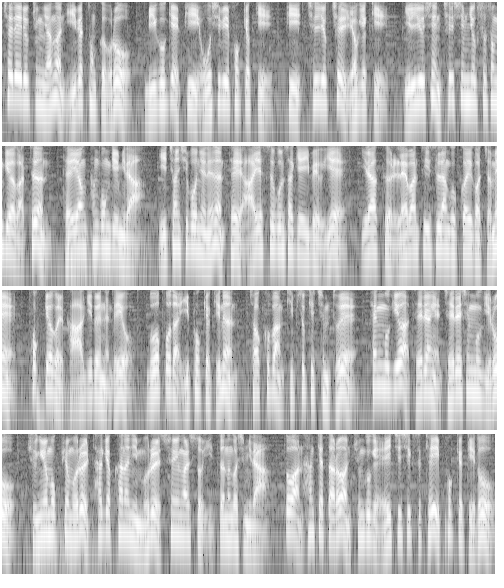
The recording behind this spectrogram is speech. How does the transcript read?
최대 이륙 중량은 200톤급으로 미국의 B-52 폭격기, B-767 여객기, 일류신 76 수송기와 같은 대형 항공기입니다. 2015년에는 대-IS 군사 개입에 의해 이라크 레반트 이슬람 국가의 거점에 폭격을 가하기도 했는데요. 무엇보다 이 폭격기는 적 후방 깊숙이 침투해 핵무기와 대량의 재래식 무기로 중요 목표물을 타격하는 임무를 수행할 수 있다는 것입니다. 또한 함께 따라온 중국의 H-6K 폭격기도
